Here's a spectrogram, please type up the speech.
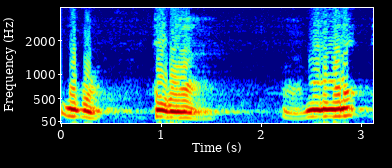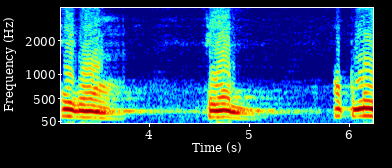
Napa? Egoa. Minumannya egoa. Glen. Oknu.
